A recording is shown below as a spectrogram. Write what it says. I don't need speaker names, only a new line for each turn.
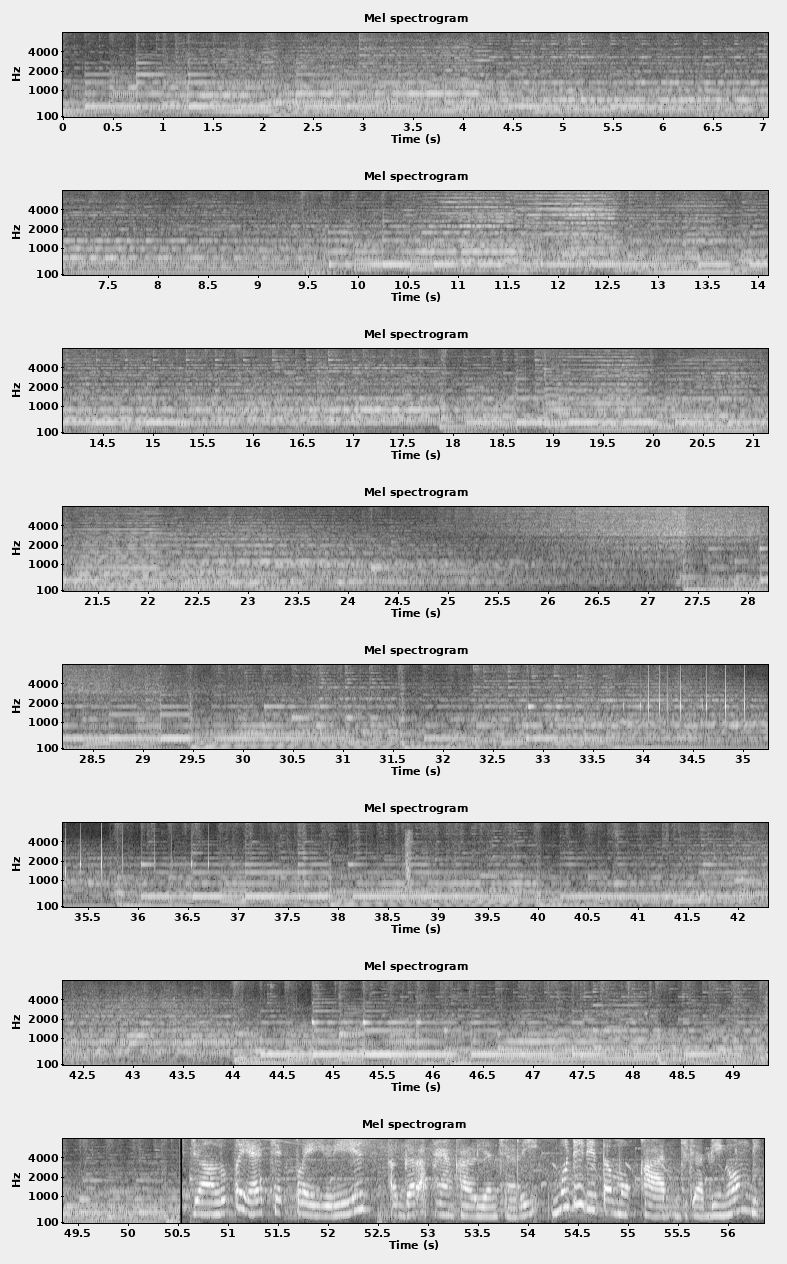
you. Jangan lupa ya cek playlist agar apa yang kalian cari mudah ditemukan. Jika bingung di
